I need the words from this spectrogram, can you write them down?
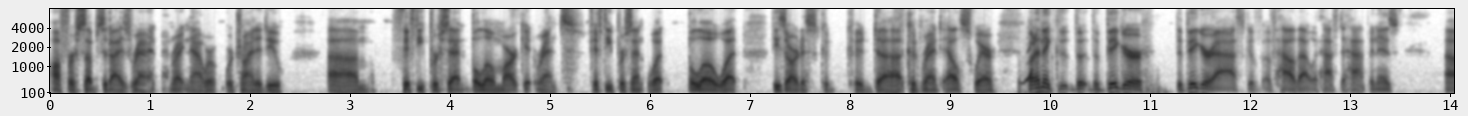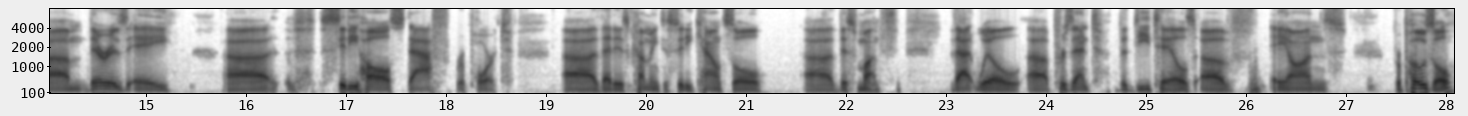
offer subsidized rent. And right now, we're we're trying to do um, 50% below market rent, 50% what below what these artists could could uh, could rent elsewhere. But I think the, the, the, bigger the bigger ask of, of how that would have to happen is um, there is a uh, city hall staff report uh, that is coming to city council uh, this month that will uh, present the details of Aeon's proposal,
